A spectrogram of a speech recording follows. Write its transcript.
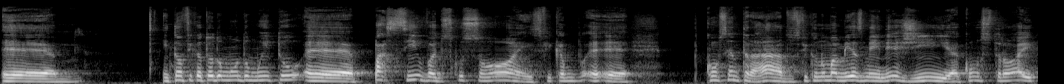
é, então fica todo mundo muito é, passivo a discussões, fica é, é, concentrados, fica numa mesma energia, constrói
